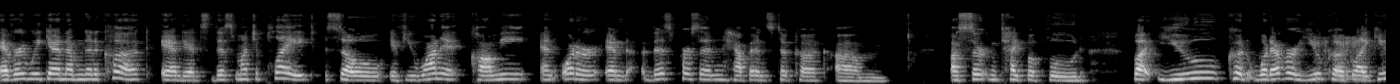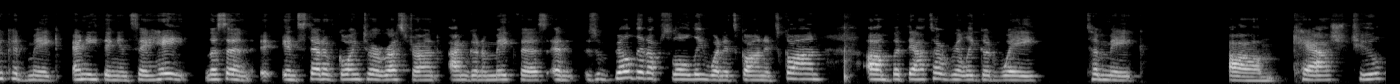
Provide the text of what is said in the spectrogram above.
every weekend I'm going to cook and it's this much a plate. So if you want it, call me and order. And this person happens to cook, um, a certain type of food but you could whatever you cook like you could make anything and say hey listen instead of going to a restaurant i'm going to make this and build it up slowly when it's gone it's gone um, but that's a really good way to make um, cash too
